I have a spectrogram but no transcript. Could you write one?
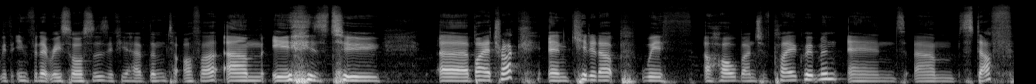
with infinite resources, if you have them to offer, um, is to uh, buy a truck and kit it up with a whole bunch of play equipment and um, stuff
